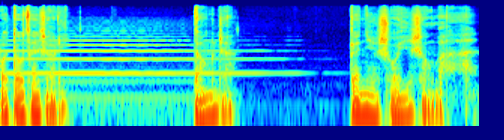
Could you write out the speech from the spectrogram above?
我都在这里等着，跟你说一声晚安。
